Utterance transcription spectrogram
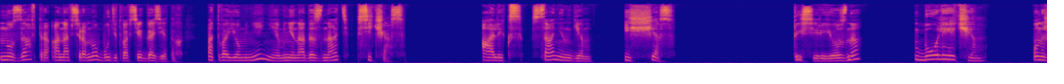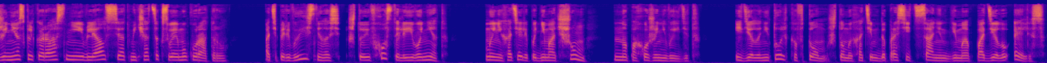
но завтра она все равно будет во всех газетах. А твое мнение мне надо знать сейчас. Алекс Саннингем исчез. Ты серьезно? Более чем. Он уже несколько раз не являлся отмечаться к своему куратору. А теперь выяснилось, что и в хостеле его нет. Мы не хотели поднимать шум, но, похоже, не выйдет. И дело не только в том, что мы хотим допросить Саннингема по делу Элис.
